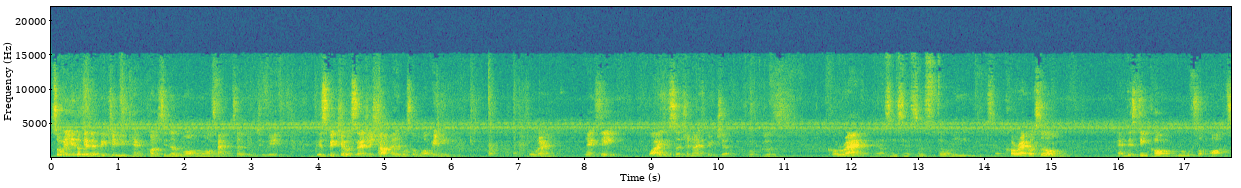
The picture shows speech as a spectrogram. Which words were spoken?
So when you look at the picture, you can consider more and more factors into it. This picture was actually shot and it was award winning. Okay. Next thing, why is it such a nice picture? Focus. Correct. It also says some story. It's Correct also. And this thing called rules of odds.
